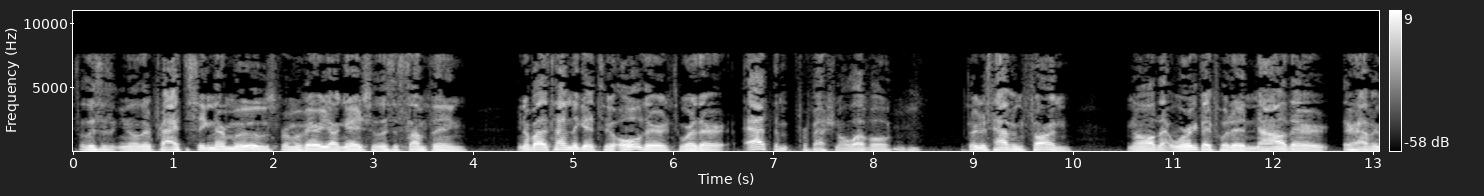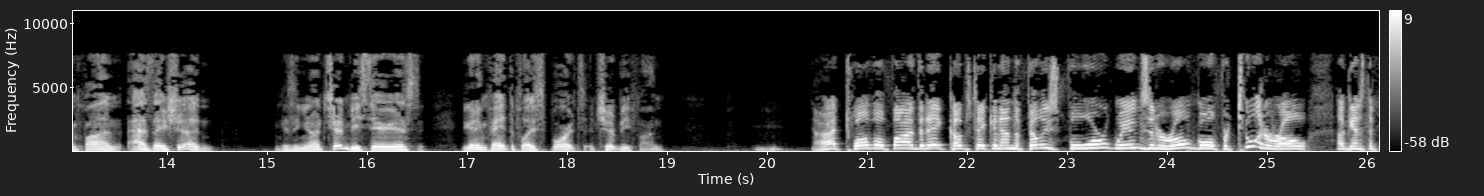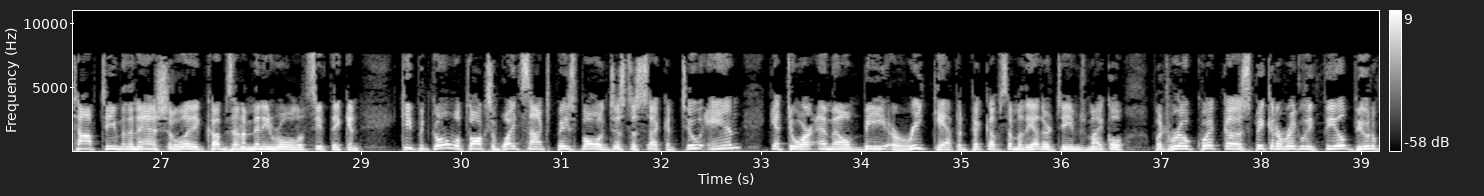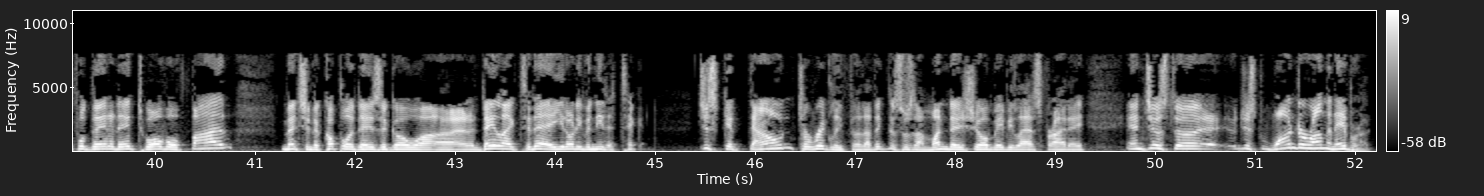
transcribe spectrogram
So this is, you know, they're practicing their moves from a very young age. So this is something, you know, by the time they get to older, to where they're at the professional level, Mhm. they're just having fun. You know, all that work they put in, now they're they're having fun as they should, because you know it shouldn't be serious. You're getting paid to play sports. It should be fun. All right, 12:05 today. Cubs taking on the Phillies. Four wins in a row, going for two in a row against the top team in the National League. Cubs on a mini roll. Let's see if they can keep it going. We'll talk some White Sox baseball in just a second too, and get to our MLB recap and pick up some of the other teams, Michael. But real quick, uh, speaking of Wrigley Field, beautiful day today, 12:05. Mentioned a couple of days ago, uh, a day like today, you don't even need a ticket just get down to Wrigley Field. I think this was on Monday's show, maybe last Friday, and just uh, just wander around the neighborhood.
